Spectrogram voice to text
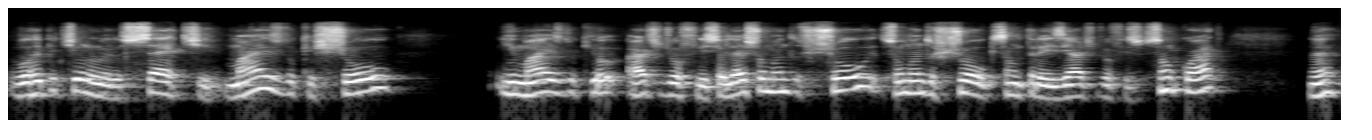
vou repetir o número, 7, mais do que show e mais do que arte de ofício. Aliás, somando show, somando show, que são três, e arte de ofício, são quatro, né?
